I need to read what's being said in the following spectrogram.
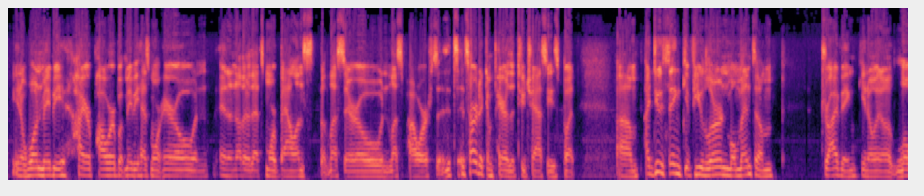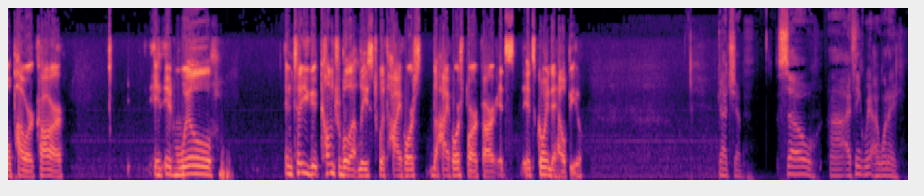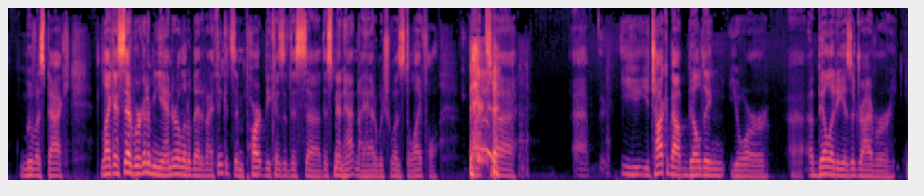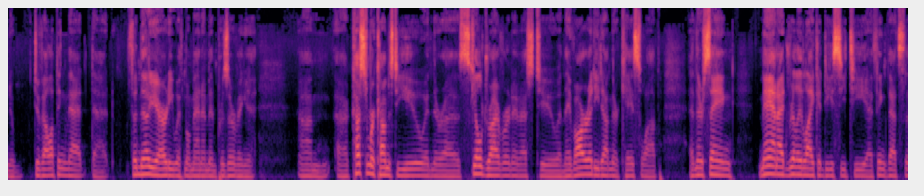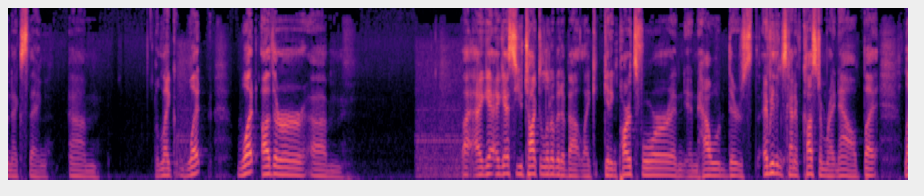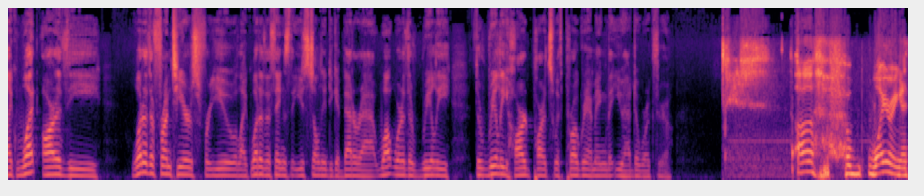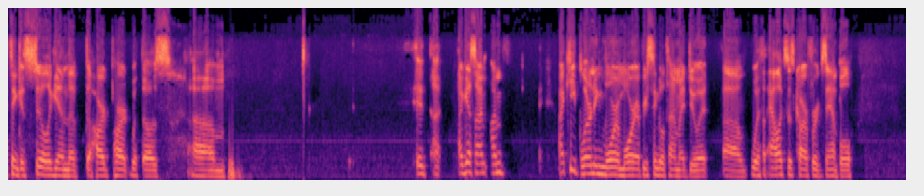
you know one maybe higher power but maybe has more aero and and another that's more balanced but less aero and less power. So it's it's hard to compare the two chassis but um, i do think if you learn momentum driving you know in a low power car it, it will until you get comfortable at least with high horse the high horsepower car it's it's going to help you. Gotcha. So uh, i think we i want to move us back like I said, we're going to meander a little bit, and I think it's in part because of this uh, this Manhattan I had, which was delightful. But uh, uh, you you talk about building your uh, ability as a driver, you know, developing that that familiarity with momentum and preserving it. Um, a customer comes to you and they're a skilled driver in an S2 and they've already done their K swap and they're saying, "Man, I'd really like a DCT. I think that's the next thing." Um, like what what other um, I, guess you talked a little bit about like getting parts for and and how there's everything's kind of custom right now but like what are the what are the frontiers for you? Like what are the things that you still need to get better at? What were the really the really hard parts with programming that you had to work through? Uh wiring i think is still again the the hard part with those. Um it I, I guess I'm I'm I keep learning more and more every single time I do it. Uh, with Alex's car, for example,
